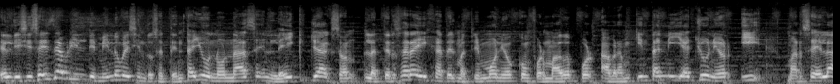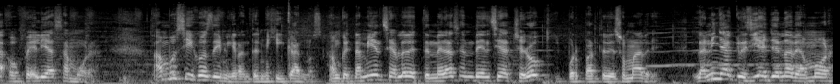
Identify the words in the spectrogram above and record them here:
El 16 de abril de 1971 nace en Lake Jackson la tercera hija del matrimonio conformado por Abraham Quintanilla Jr. y Marcela Ofelia Zamora, ambos hijos de inmigrantes mexicanos, aunque también se habla de tener ascendencia cherokee por parte de su madre. La niña crecía llena de amor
